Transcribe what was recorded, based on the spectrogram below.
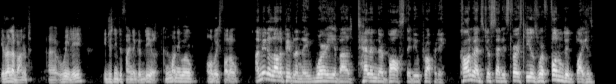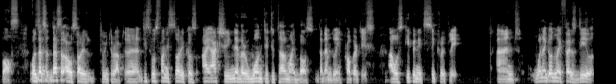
irrelevant, uh, really. You just need to find a good deal, and money will always follow. I meet a lot of people and they worry about telling their boss they do property. Conrad's just said his first deals were funded by his boss. Well, that's a, that's. oh, sorry to interrupt. Uh, this was funny story because I actually never wanted to tell my boss that I'm doing properties. I was keeping it secretly, and when I got my first deal,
